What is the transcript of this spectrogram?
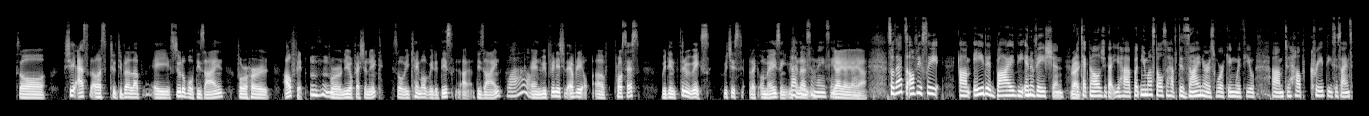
So she asked us to develop a suitable design for her outfit for New York Fashion Week. So we came up with this uh, design. Wow. And we finished every uh, process within three weeks, which is like amazing. We That cannot- is amazing. Yeah, yeah, yeah, yeah. So that's obviously um, aided by the innovation, the technology that you have, but you must also have designers working with you um, to help create these designs.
